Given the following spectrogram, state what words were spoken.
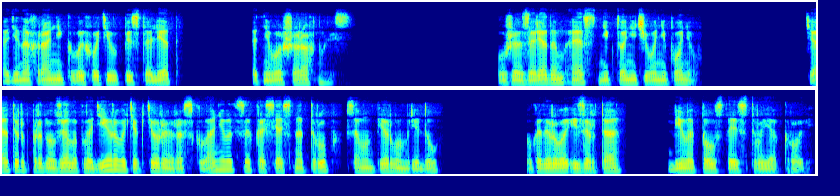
Один охранник выхватил пистолет, от него шарахнулись. Уже за рядом С никто ничего не понял. Театр продолжал аплодировать, актеры раскланиваться, косясь на труп в самом первом ряду, у которого изо рта била толстая струя крови.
